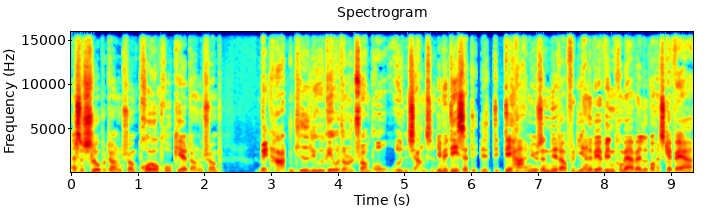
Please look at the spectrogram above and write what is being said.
Altså slå på Donald Trump, prøve at provokere Donald Trump. Men har den kedelige udgave af Donald Trump overhovedet en chance? Jamen det, er så, det, det, har han jo så netop, fordi han er ved at vinde primærvalget, hvor han skal være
